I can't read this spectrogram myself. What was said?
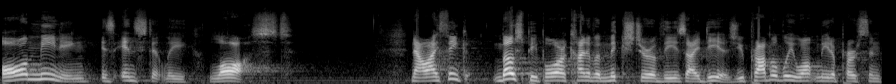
All meaning is instantly lost. Now, I think most people are kind of a mixture of these ideas. You probably won't meet a person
